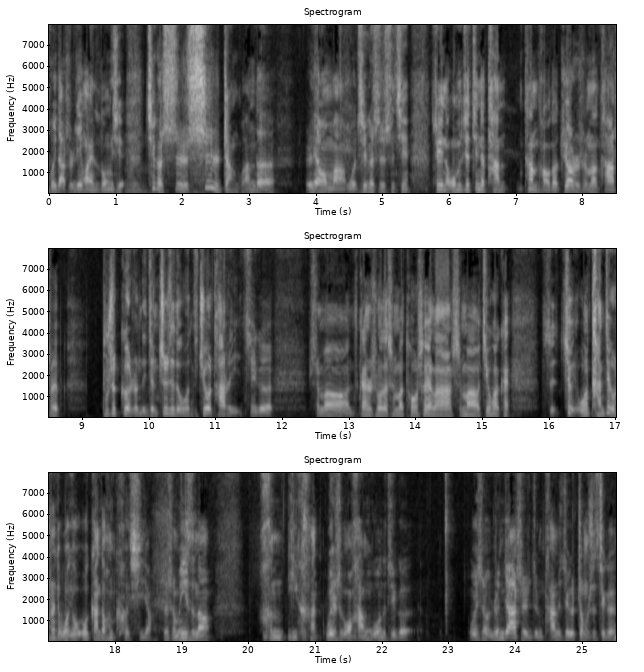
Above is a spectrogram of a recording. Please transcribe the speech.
回答是另外的东西，这个是市长官的。料吗？我这个是事情，所以呢，我们就今天谈探讨的主要是什么呢？他是不是个人的一件知识的问题？就是他的这个什么刚才说的什么偷税啦，什么结婚开，是这我谈这个事情，我有我感到很可惜啊，是什么意思呢？很遗憾，为什么韩国的这个？为什么人家是就谈的这个正是这个、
